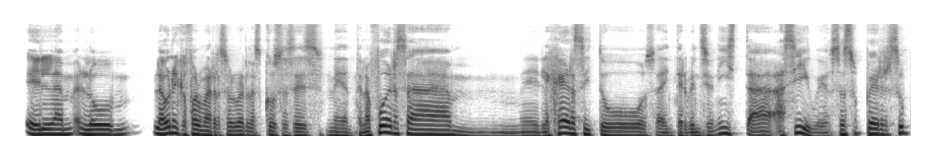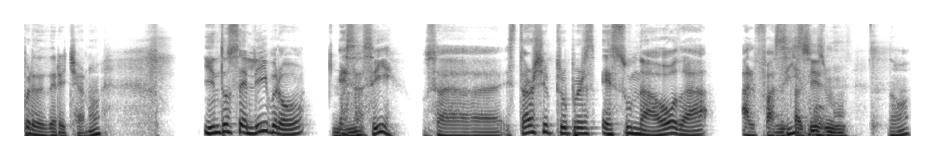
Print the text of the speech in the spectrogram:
la única forma de resolver las cosas es mediante la fuerza, mm, el ejército, o sea, intervencionista, así, güey. O sea, súper, súper de derecha, ¿no? Y entonces el libro es así. O sea, Starship Troopers es una oda al fascismo. ¿no?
